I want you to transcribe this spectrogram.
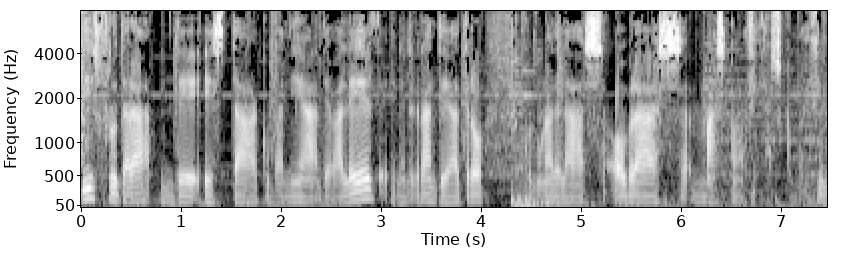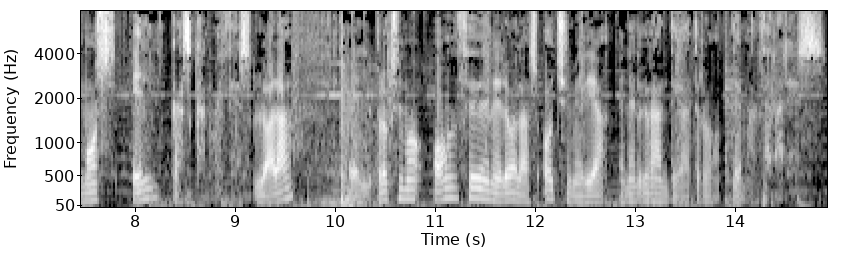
disfrutará de esta compañía de ballet en el Gran Teatro con una de las obras más conocidas, como decimos, El Cascanueces. Lo hará el próximo 11 de enero a las 8 y media en el Gran Teatro de Manzanares.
